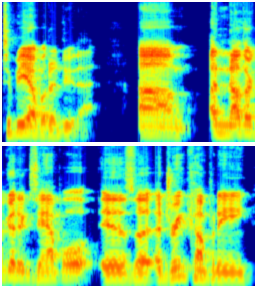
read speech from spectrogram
to be able to do that. Um, another good example is a, a drink company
